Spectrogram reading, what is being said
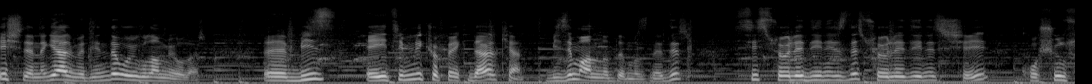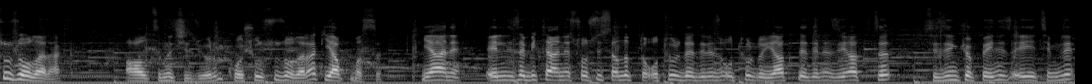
işlerine gelmediğinde uygulamıyorlar. Ee, biz eğitimli köpek derken bizim anladığımız nedir? Siz söylediğinizde söylediğiniz şeyi koşulsuz olarak altını çiziyorum, koşulsuz olarak yapması. Yani elinize bir tane sosis alıp da otur dediniz oturdu, yat dediniz yattı. Sizin köpeğiniz eğitimli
